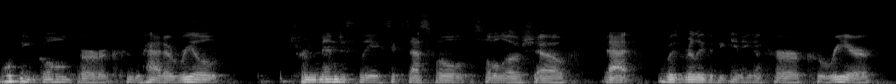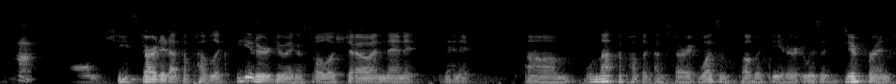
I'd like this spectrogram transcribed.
Whoopi Goldberg, who had a real tremendously successful solo show that was really the beginning of her career. Hmm. Um, she started at the Public Theater doing a solo show, and then it then it um, well not the public. I'm sorry, it wasn't the Public Theater. It was a different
